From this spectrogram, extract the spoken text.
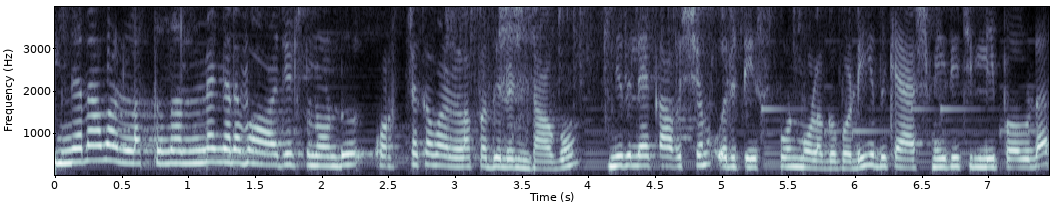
ഇങ്ങനെ ആ വെള്ളത്തിൽ നിന്ന് തന്നെ ഇങ്ങനെ വാരി എടുക്കുന്നതുകൊണ്ട് കുറച്ചൊക്കെ വെള്ളം അപ്പം ഇതിലുണ്ടാകും ഇനി ഇതിലേക്ക് ആവശ്യം ഒരു ടീസ്പൂൺ മുളക് പൊടി ഇത് കാശ്മീരി ചില്ലി പൗഡർ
